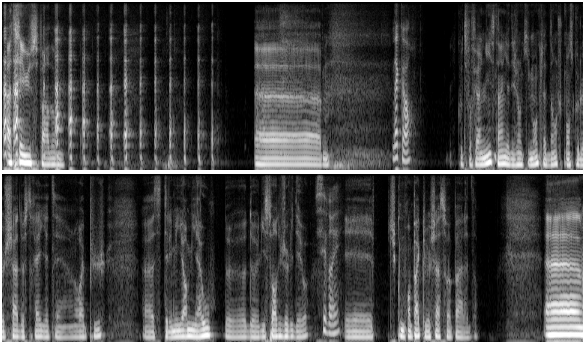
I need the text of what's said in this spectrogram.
Atreus, pardon. Euh, D'accord. écoute, il faut faire une liste, hein, il y a des gens qui manquent là-dedans. Je pense que le chat de Stray était, aurait pu. Euh, C'était les meilleurs miaou de, de l'histoire du jeu vidéo. C'est vrai. Et je comprends pas que le chat soit pas là-dedans. Euh,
